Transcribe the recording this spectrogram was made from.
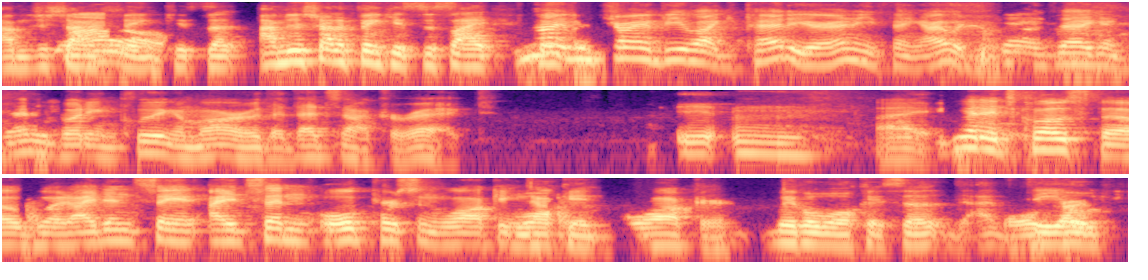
I'm just trying to think. It's that I'm just trying to think. It's just like I'm not even trying to be like petty or anything. I would stand that against anybody, including Amaru, that that's not correct. It- mm, uh, I get it's close though, but I didn't say I'd said an old person walking, Walking. a walker. with a walker. So uh, Old the old person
